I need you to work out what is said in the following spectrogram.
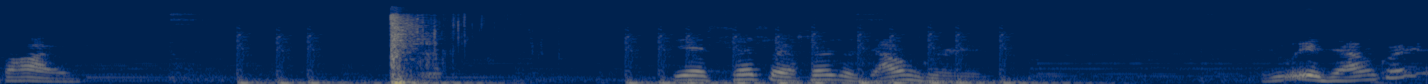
5. Yeah, it says, it says a downgrade. Is it really a downgrade?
